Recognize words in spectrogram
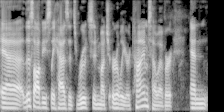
Uh, this obviously has its roots in much earlier times, however, and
